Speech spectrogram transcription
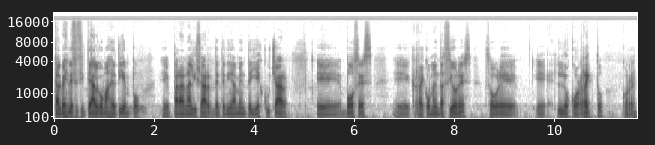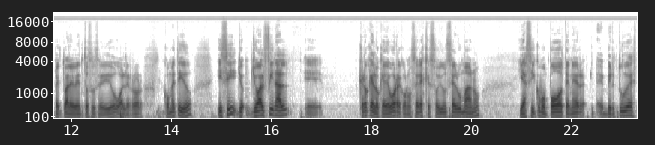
tal vez necesité algo más de tiempo para analizar detenidamente y escuchar voces, recomendaciones sobre lo correcto con respecto al evento sucedido o al error cometido. Y sí, yo, yo al final creo que lo que debo reconocer es que soy un ser humano y así como puedo tener eh, virtudes,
